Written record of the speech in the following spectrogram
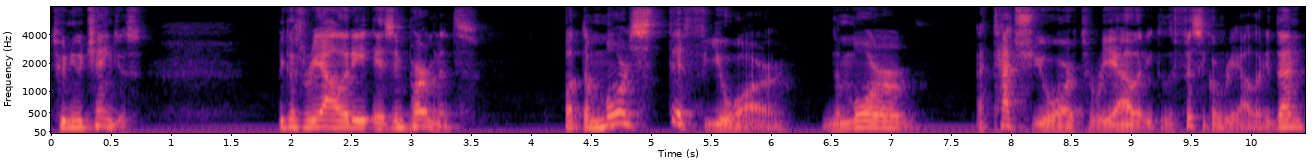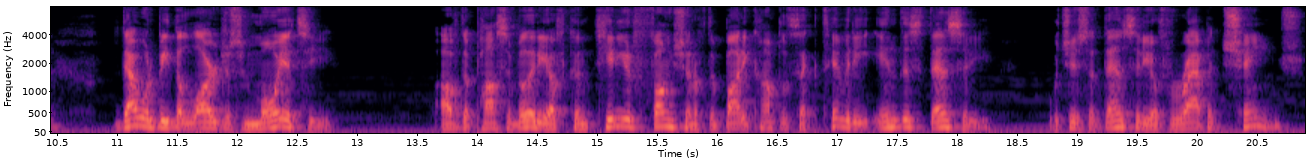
to new changes. Because reality is impermanent. But the more stiff you are, the more attached you are to reality, to the physical reality, then that would be the largest moiety of the possibility of continued function of the body complex activity in this density, which is a density of rapid change,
